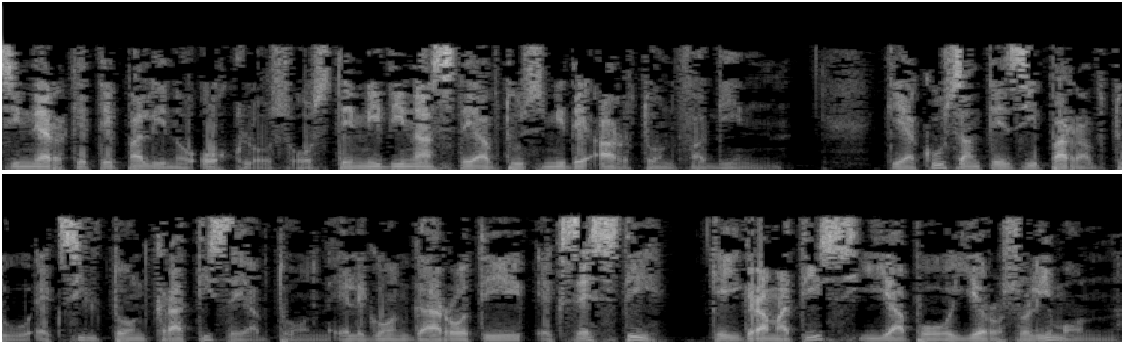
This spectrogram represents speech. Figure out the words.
συνέρχεται πάλιν ο όχλος, ώστε μη δυνάστε αυτούς μη δε άρτον φαγίν. Και ακούσαντες οι παραυτού εξήλτον κρατήσε αυτόν, έλεγον γαρ ότι εξέστη, και οι γραμματείς οι από Ιεροσολύμων,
